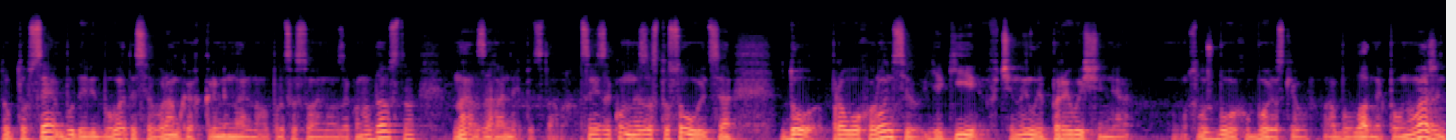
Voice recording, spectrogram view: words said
Тобто все буде відбуватися в рамках кримінального процесуального законодавства на загальних підставах. Цей закон не застосовується до правоохоронців, які вчинили перевищення службових обов'язків або владних повноважень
